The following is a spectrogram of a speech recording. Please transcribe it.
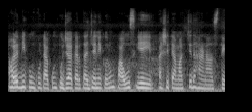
हळदी कुंकू टाकून पूजा करतात. जेणेकरून पाऊस येईल अशी त्यामागची धारणा असते.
